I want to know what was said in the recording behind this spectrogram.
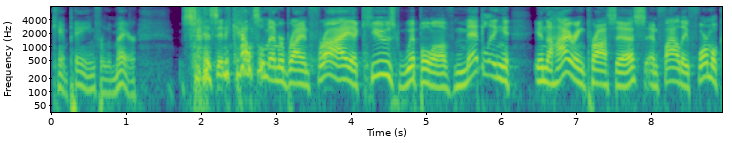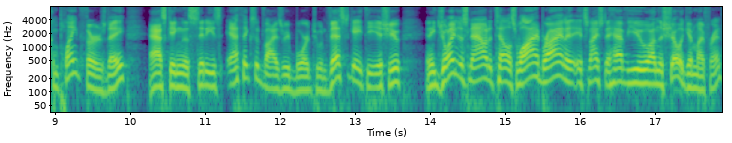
campaign for the mayor. City Council member Bryan Frye accused Whipple of meddling in the hiring process and filed a formal complaint Thursday asking the city's ethics advisory board to investigate the issue. And he joins us now to tell us why. Brian, it's nice to have you on the show again, my friend.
